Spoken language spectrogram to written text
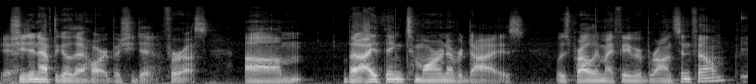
Yeah. She didn't have to go that hard, but she did for us. Um, but I think Tomorrow Never Dies was probably my favorite Bronson film. Yeah.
